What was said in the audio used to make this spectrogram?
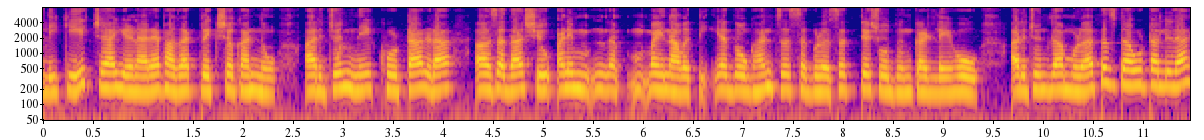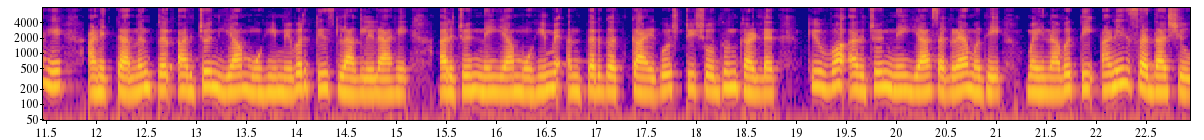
मालिकेच्या येणाऱ्या भागात प्रेक्षकांनो अर्जुनने खोटारडा सदाशिव आणि मैनावती या दोघांचं सगळं सत्य शोधून काढले. हो अर्जुनला मुळातच डाऊट आलेला आहे आणि त्यानंतर अर्जुन या मोहिमेवरतीच लागलेला आहे. अर्जुनने या मोहिमेअंतर्गत काय गोष्टी शोधून काढल्यात किंवा अर्जुनने या सगळ्यामध्ये मैनावती आणि सदाशिव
